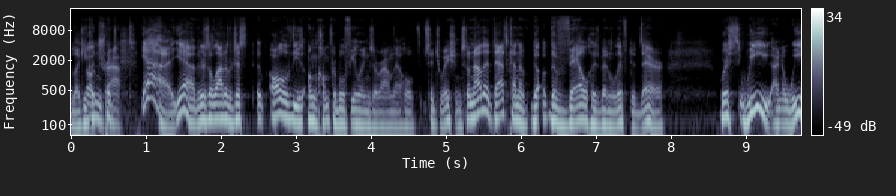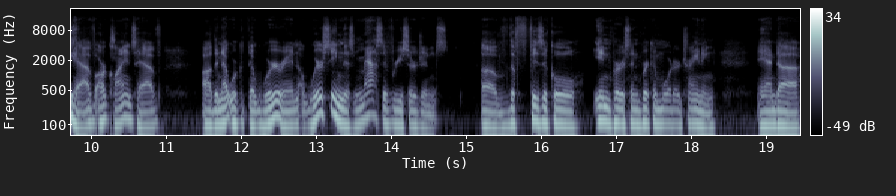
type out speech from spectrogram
Like you Felt couldn't put- trapped. yeah, yeah. There's a lot of just all of these uncomfortable feelings around that whole situation. So now that that's kind of the, the veil has been lifted there, we're we I know we have our clients have uh, the network that we're in. We're seeing this massive resurgence of the physical in person brick and mortar training, and uh,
